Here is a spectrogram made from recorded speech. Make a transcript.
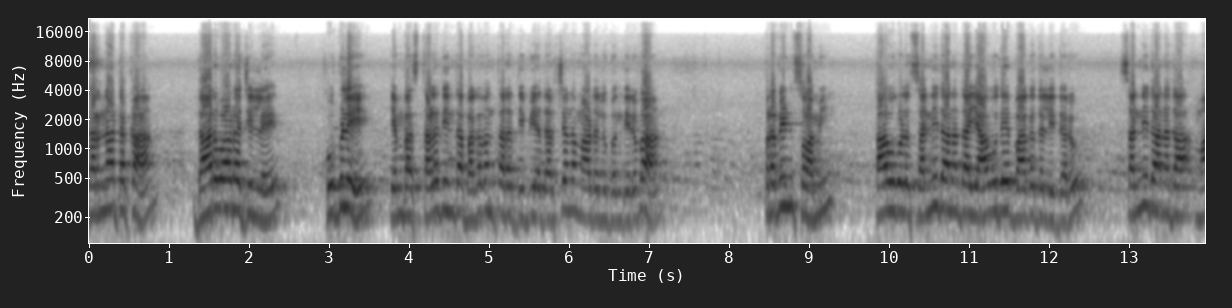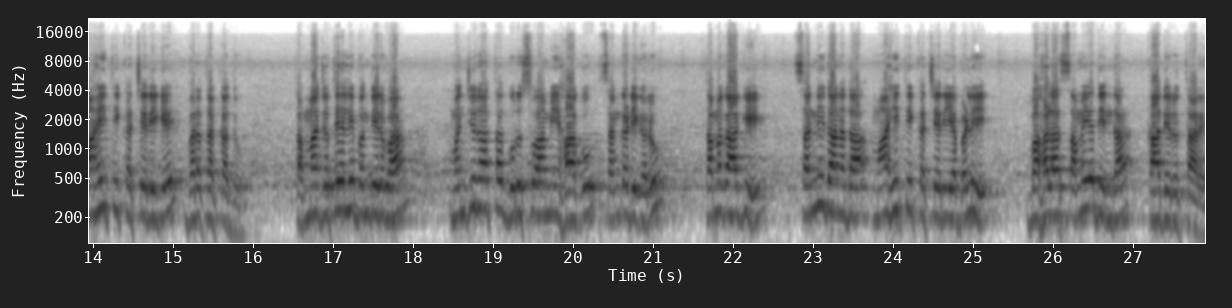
ಕರ್ನಾಟಕ ಧಾರವಾಡ ಜಿಲ್ಲೆ ಹುಬ್ಳಿ ಎಂಬ ಸ್ಥಳದಿಂದ ಭಗವಂತರ ದಿವ್ಯ ದರ್ಶನ ಮಾಡಲು ಬಂದಿರುವ ಪ್ರವೀಣ್ ಸ್ವಾಮಿ, ತಾವುಗಳು ಸನ್ನಿಧಾನದ ಯಾವುದೇ ಭಾಗದಲ್ಲಿದ್ದರೂ ಸನ್ನಿಧಾನದ ಮಾಹಿತಿ ಕಚೇರಿಗೆ ಬರತಕ್ಕದ್ದು. ತಮ್ಮ ಜೊತೆಯಲ್ಲಿ ಬಂದಿರುವ ಮಂಜುನಾಥ ಗುರುಸ್ವಾಮಿ ಹಾಗೂ ಸಂಗಡಿಗರು ತಮಗಾಗಿ ಸನ್ನಿಧಾನದ ಮಾಹಿತಿ ಕಚೇರಿಯ ಬಳಿ ಬಹಳ ಸಮಯದಿಂದ ಕಾದಿರುತ್ತಾರೆ.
